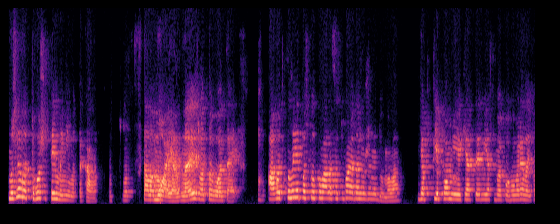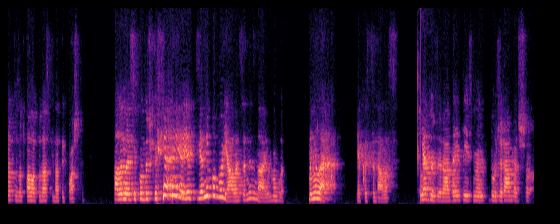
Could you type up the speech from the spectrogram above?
можливо, того, що ти мені от така от, от стала моя, знаєш, от того цей. А от коли я поспілкувалася з тобою, я навіть вже не думала. Я, я пам'ятаю, як я, я з тобою поговорила і просто запитала, куди скидати кошти. Але на секундочку, я, я, я, не побоялася, не знаю. Ну от мені легко якось це далося. Я дуже рада, я дійсно дуже рада, що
